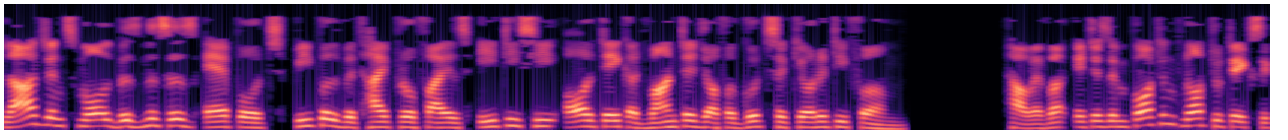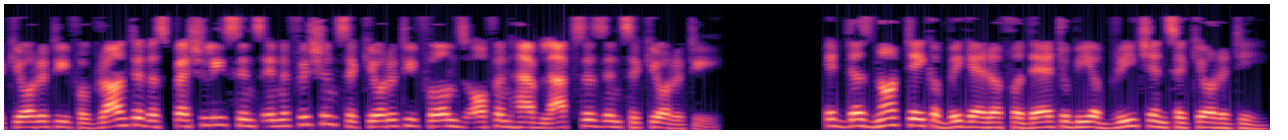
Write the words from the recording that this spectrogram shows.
Large and small businesses, airports, people with high profiles, etc., all take advantage of a good security firm. However, it is important not to take security for granted, especially since inefficient security firms often have lapses in security. It does not take a big error for there to be a breach in security.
